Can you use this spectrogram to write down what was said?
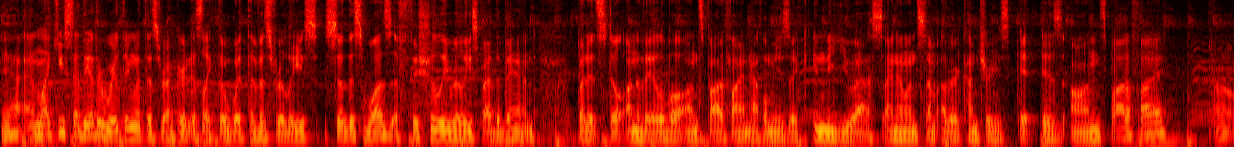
Yeah, and like you said, the other weird thing with this record is like the width of its release. So this was officially released by the band, but it's still unavailable on Spotify and Apple Music in the US. I know in some other countries it is on Spotify. Oh.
